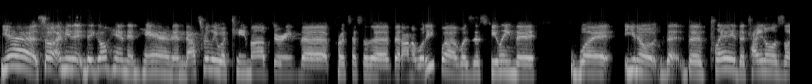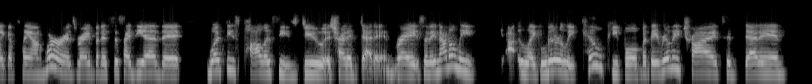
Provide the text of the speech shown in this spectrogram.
Yeah, so I mean, they go hand in hand, and that's really what came up during the protest of the Verano Boricua was this feeling that what you know the the play the title is like a play on words, right? But it's this idea that what these policies do is try to deaden, right? So they not only uh, like literally kill people, but they really try to deaden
